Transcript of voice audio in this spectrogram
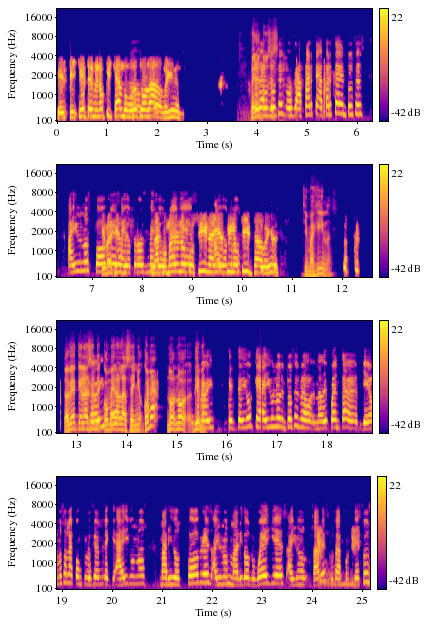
El piqué terminó picando por No, otro lado, imagínate. Pero o sea, entonces, entonces, o sea, aparte, aparte de entonces, hay unos pobres, hay otros La medios comadre no cocina, hay ella pidió pizza. ¿te imaginas? Todavía que le hacen ¿Me de comer a la señora. ¿Cómo? No, no, que, dime. me doy- que te digo que hay unos, entonces me, me doy cuenta, llegamos a la conclusión de que hay unos maridos pobres, hay unos maridos güeyes, hay unos, ¿sabes? O sea, porque esos,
